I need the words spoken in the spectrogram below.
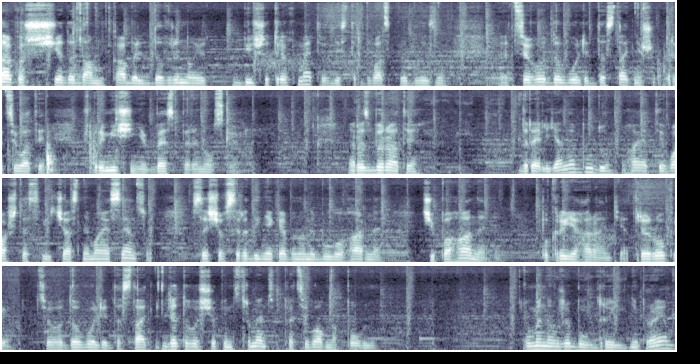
Також ще додам кабель довжиною більше 3 метрів, десь 3,20 приблизно. Е, Цього доволі достатньо, щоб працювати в приміщенні без переноски. Розбирати дрель я не буду, гаяти ваш та свій час немає сенсу. Все, що всередині, яке б воно не було гарне чи погане, покриє гарантія. Три роки цього доволі достатньо для того, щоб інструмент працював наповну. У мене вже був дриль Дніпро М,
